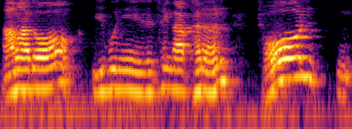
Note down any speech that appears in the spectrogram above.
아마도 이분이 생각하는 좋은 음,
